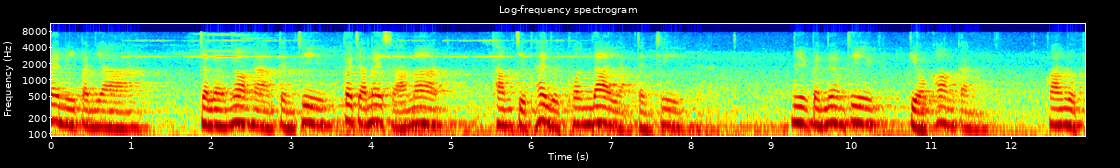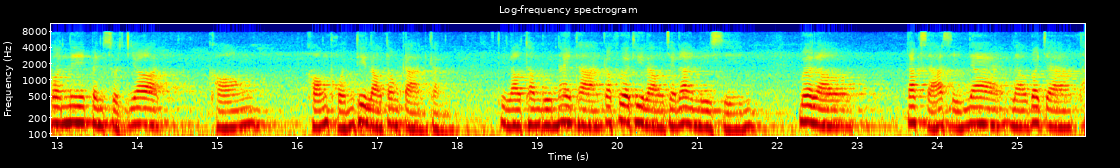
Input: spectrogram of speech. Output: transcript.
ไม่มีปัญญาเจริญงอกงามเต็มที่ก็จะไม่สามารถทำจิตให้หลุดพ้นได้อย่างเต็มที่ นี่เป็นเรื่องที่เกี่ยวข้องกัน ความหลุดพ้นนี้เป็นสุดยอดของของผลที่เราต้องการกัน ที่เราทำบุญให้ทานก็เพื่อที่เราจะได้มีศีล เมื่อเรา รักษาศีลได้เราก็จะท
